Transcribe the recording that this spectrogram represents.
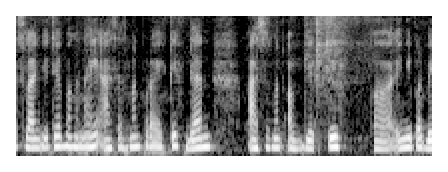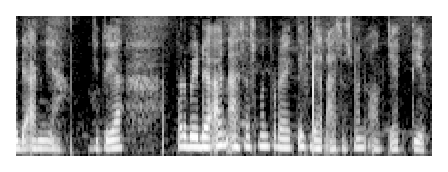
selanjutnya mengenai asesmen proyektif dan asesmen objektif uh, ini perbedaannya begitu ya. Perbedaan asesmen proyektif dan asesmen objektif.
